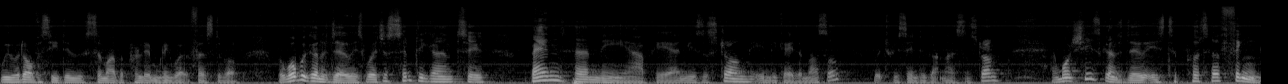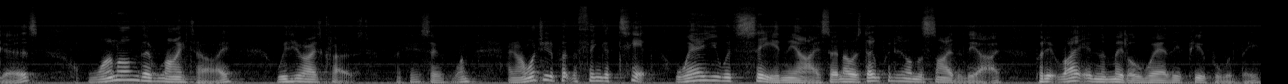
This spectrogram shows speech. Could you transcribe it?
we would obviously do some other preliminary work first of all. But what we're going to do is we're just simply going to bend her knee up here and use a strong indicator muscle, which we seem to have got nice and strong. And what she's going to do is to put her fingers, one on the right eye, with your eyes closed. Okay, so one, and I want you to put the fingertip where you would see in the eye. So in other words, don't put it on the side of the eye, put it right in the middle where the pupil would be,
